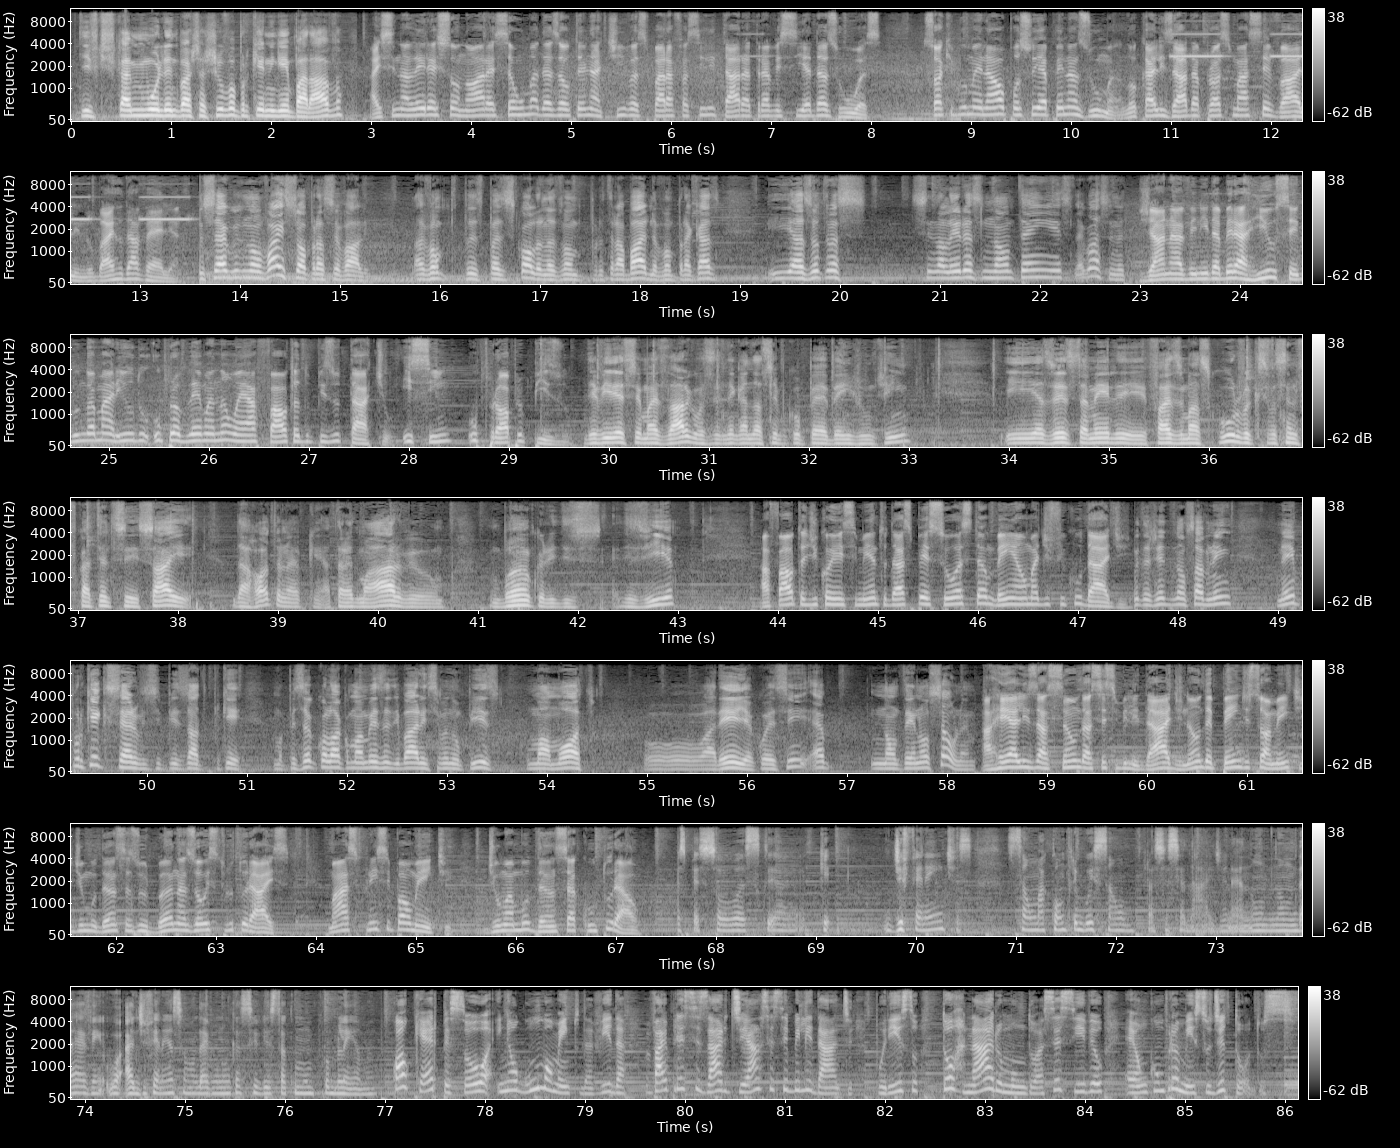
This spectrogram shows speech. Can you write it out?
tive que ficar me molhando debaixo da chuva porque ninguém parava. As sinaleiras sonoras são uma das alternativas para facilitar a travessia das ruas. Só que Blumenau possui apenas uma, localizada próxima a Cevale, no bairro da Velha. O cego não vai só para Cevale. Nós vamos para a escola, nós vamos para o trabalho, nós vamos para casa. E as outras sinaleiras não têm esse negócio, né? Já na Avenida Beira Rio, segundo Amarildo, o problema não é a falta do piso tátil, e sim o próprio piso. Deveria ser mais largo, você tem que andar sempre com o pé bem juntinho. E às vezes também ele faz umas curvas que se você não ficar atento você sai da rota, né? Porque atrás de uma árvore, um, um banco ele des, desvia. A falta de conhecimento das pessoas também é uma dificuldade. Muita gente não sabe nem nem por que, que serve esse piso alto, porque uma pessoa que coloca uma mesa de bar em cima de um piso, uma moto, ou areia, coisa assim, é, não tem noção, né? A realização da acessibilidade não depende somente de mudanças urbanas ou estruturais, mas principalmente de uma mudança cultural. As pessoas que, que diferentes são uma contribuição para a sociedade, né? Não, não devem, a diferença não deve nunca ser vista como um problema. Qualquer pessoa, em algum momento da vida, vai precisar de acessibilidade. Por isso, tornar o mundo acessível é um compromisso de todos.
